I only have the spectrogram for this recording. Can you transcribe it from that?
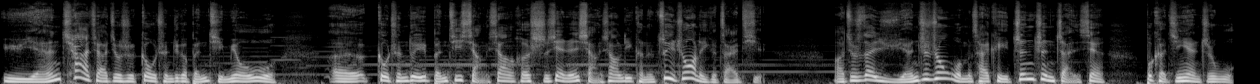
语言恰恰就是构成这个本体谬误，呃，构成对于本体想象和实现人想象力可能最重要的一个载体，啊，就是在语言之中，我们才可以真正展现不可经验之物，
